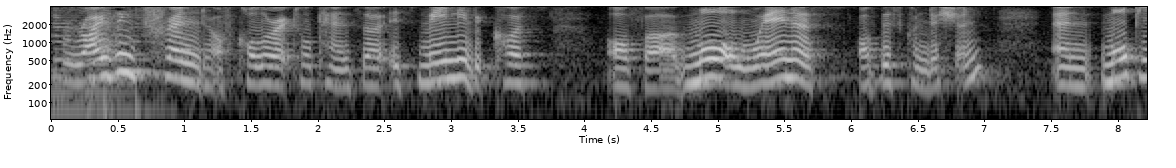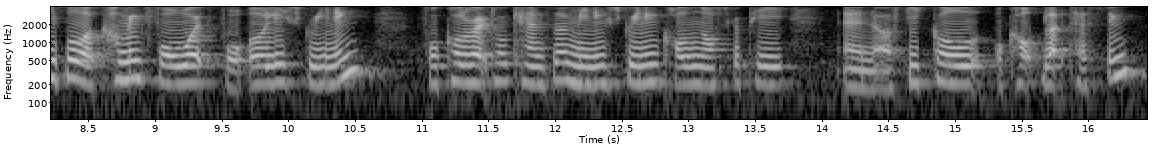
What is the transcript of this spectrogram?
The rising trend of colorectal cancer is mainly because of uh, more awareness of this condition and more people are coming forward for early screening for colorectal cancer, meaning screening colonoscopy and uh, fecal occult blood testing.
